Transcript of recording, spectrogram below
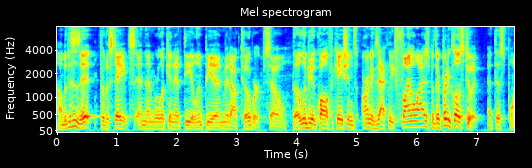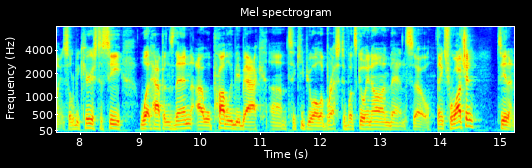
Um, but this is it for the States, and then we're looking at the Olympia in mid-October. So the Olympia qualifications aren't exactly finalized, but they're pretty close to it at this point. So it'll be curious to see what happens then. I will probably be back um, to keep you all abreast of what's going on then. So thanks for watching. See you then.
